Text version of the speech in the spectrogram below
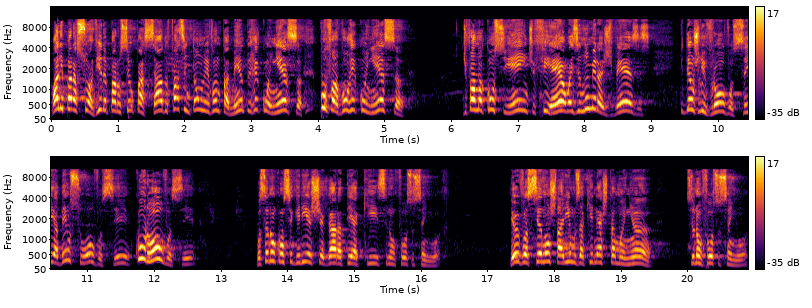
Olhe para a sua vida, para o seu passado, faça então um levantamento e reconheça, por favor, reconheça, de forma consciente, fiel, as inúmeras vezes que Deus livrou você, abençoou você, curou você. Você não conseguiria chegar até aqui se não fosse o Senhor. Eu e você não estaríamos aqui nesta manhã se não fosse o Senhor.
